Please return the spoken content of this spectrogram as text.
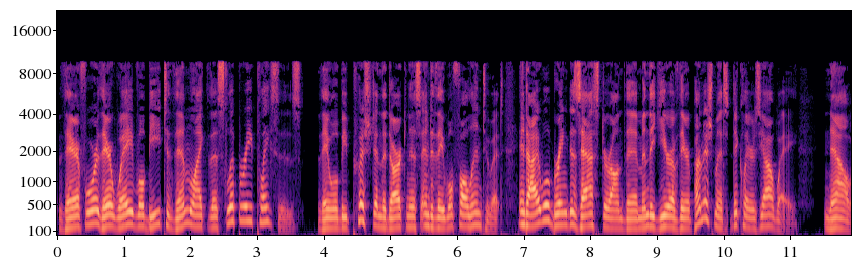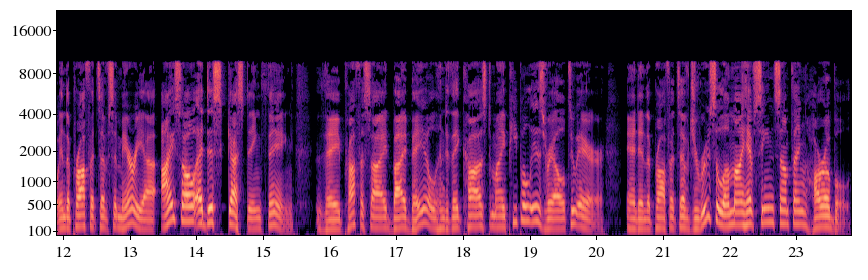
Therefore their way will be to them like the slippery places. They will be pushed in the darkness, and they will fall into it. And I will bring disaster on them in the year of their punishment, declares Yahweh. Now, in the prophets of Samaria, I saw a disgusting thing. They prophesied by Baal, and they caused my people Israel to err. And in the prophets of Jerusalem, I have seen something horrible.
